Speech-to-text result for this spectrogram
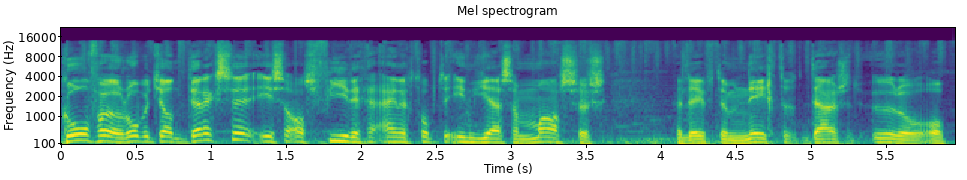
Golfer Robert-Jan Derksen is als vierde geëindigd op de Indiase Masters. Het levert hem 90.000 euro op.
